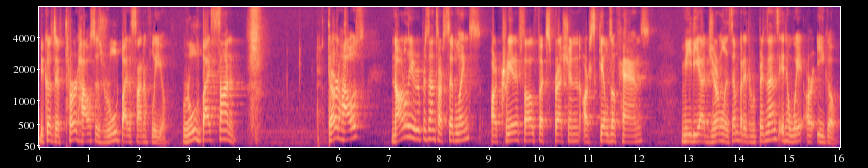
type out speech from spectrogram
Because their third house is ruled by the sign of Leo, ruled by Sun. Third house not only represents our siblings, our creative self-expression, our skills of hands, media, journalism, but it represents in a way our ego.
